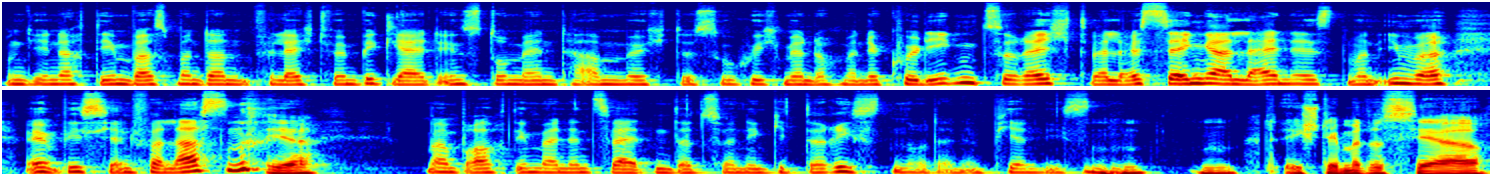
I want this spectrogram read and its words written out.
und je nachdem, was man dann vielleicht für ein Begleitinstrument haben möchte, suche ich mir noch meine Kollegen zurecht, weil als Sänger alleine ist man immer ein bisschen verlassen. Ja. Man braucht immer einen zweiten dazu, einen Gitarristen oder einen Pianisten. Mhm, mhm. Ich stelle mir das sehr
